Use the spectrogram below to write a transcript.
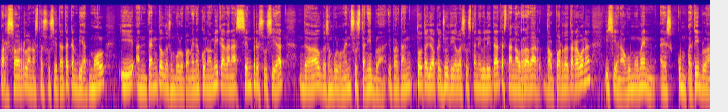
per sort, la nostra societat ha canviat molt i entén que el desenvolupament econòmic ha d'anar sempre associat del desenvolupament sostenible. I, per tant, tot allò que ajudi a la sostenibilitat està en el radar del Port de Tarragona i si en algun moment és compatible compatible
